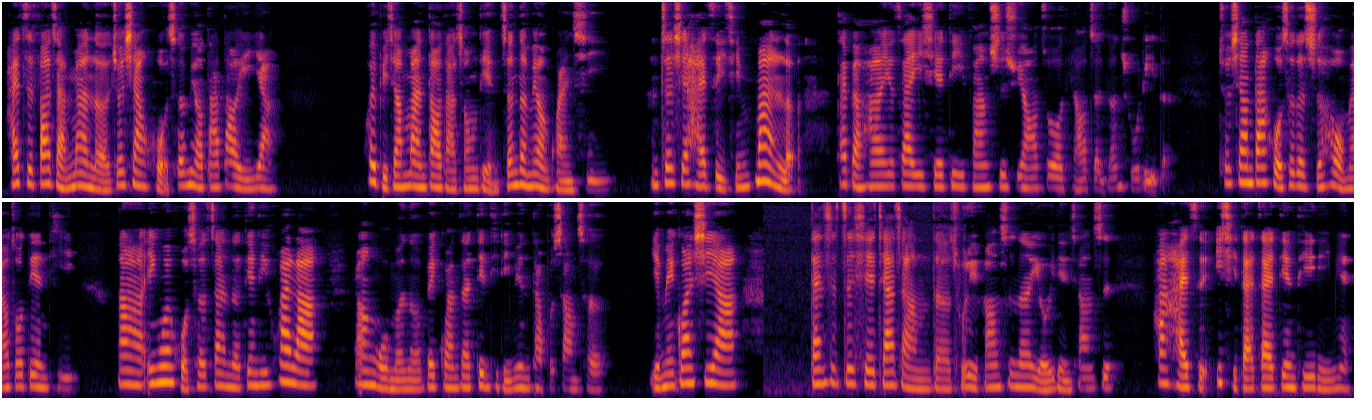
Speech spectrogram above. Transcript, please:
孩子发展慢了，就像火车没有搭到一样，会比较慢到达终点，真的没有关系。这些孩子已经慢了。代表他又在一些地方是需要做调整跟处理的，就像搭火车的时候，我们要坐电梯，那因为火车站的电梯坏啦，让我们呢被关在电梯里面搭不上车，也没关系啊。但是这些家长的处理方式呢，有一点像是和孩子一起待在电梯里面，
